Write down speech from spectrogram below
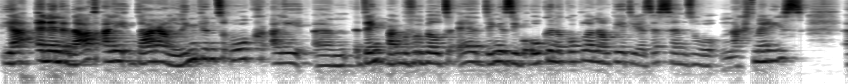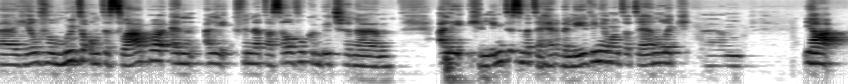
Ja, en inderdaad, allee, daaraan linkend ook, allee, um, denk maar bijvoorbeeld hè, dingen die we ook kunnen koppelen aan PTSS zijn zo nachtmerries. Uh, heel veel moeite om te slapen. En allee, ik vind dat dat zelf ook een beetje allee, gelinkt is met de herbelevingen, want uiteindelijk um, ja,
